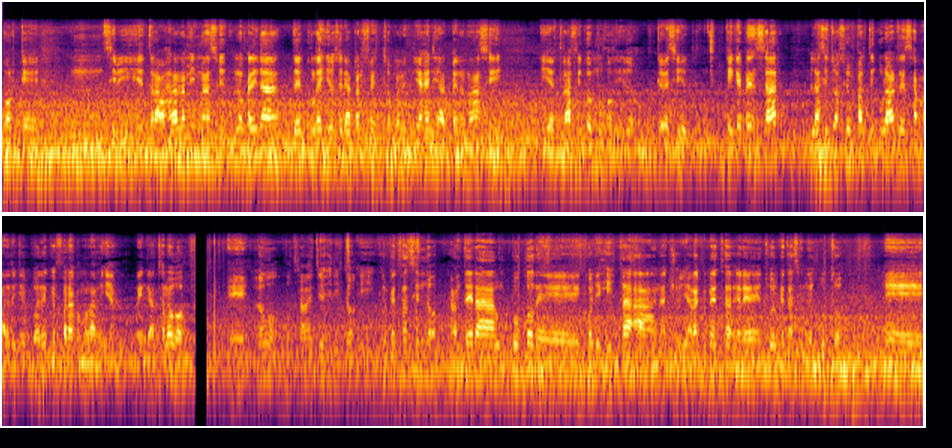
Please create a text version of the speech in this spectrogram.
porque mm, si trabajara en la misma localidad del colegio sería perfecto, me vendría genial, pero no es así y el tráfico es muy jodido. Quiero decir, que hay que pensar la situación particular de esa madre, que puede que fuera como la mía. Venga, hasta luego. Eh, Lobo, otra vez tío Girito, y creo que está haciendo, antes era un poco de collejista a Nacho, y ahora creo que eres tú el que está haciendo injusto. Eh,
